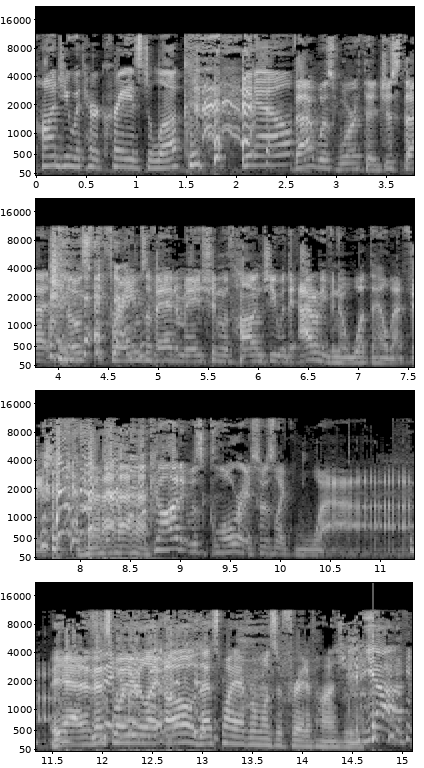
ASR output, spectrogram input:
Hanji with her crazed look, you know. That was worth it. Just that those frames of animation with Hanji with the I don't even know what the hell that face. was. God, it was glorious. It was like wow. Yeah, that's why you're like, oh, that's why everyone's afraid of Hanji. yeah.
